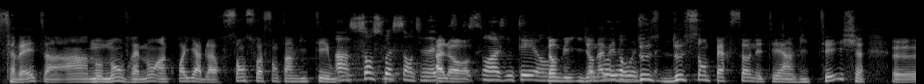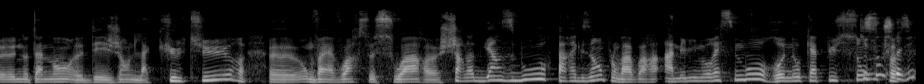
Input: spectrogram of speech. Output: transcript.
ça va être un, moment vraiment incroyable. Alors 160 invités. Oui. Ah 160, il y en a Alors, qui sont ajoutés. En, non, mais il y en avait 200 personnes étaient invitées, euh, notamment euh, des gens de la culture. Euh, on va avoir ce soir Charlotte Gainsbourg, par exemple. On va avoir Amélie Mauresmo, Renaud Capuçon. Qui sont choisis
